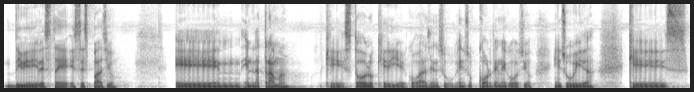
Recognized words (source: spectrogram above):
dividir este, este espacio en, en la trama, que es todo lo que Diego hace en su, en su core de negocio, en su vida, que es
